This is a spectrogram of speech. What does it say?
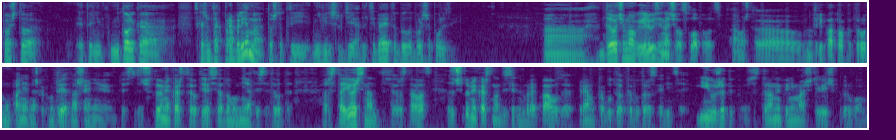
то, что это не, не только, скажем так, проблема, то, что ты не видишь людей, а для тебя это было больше пользой. А, да очень много иллюзий начало схлопываться, потому что внутри потока трудно понять, знаешь, как внутри отношений. То есть зачастую, мне кажется, вот я всегда думал, нет, если ты вот расстаешься, надо расставаться. Зачастую, мне кажется, надо действительно брать паузы, прям как будто, как будто расходиться. И уже ты со стороны понимаешь эти вещи по-другому.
